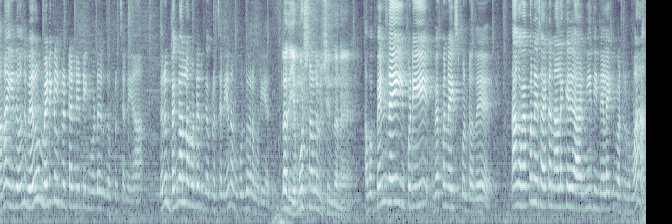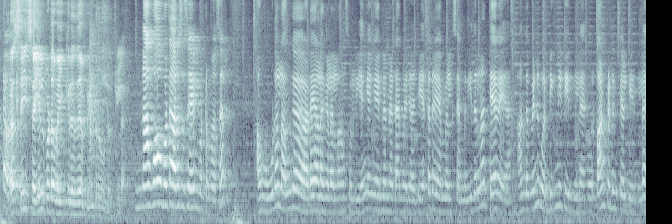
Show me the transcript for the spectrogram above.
ஆனால் இது வந்து வெறும் மெடிக்கல் ஃப்ரெட்டர்னிட்டிக்கு மட்டும் இருக்க பிரச்சனையா? வெறும் பெங்காலில் மட்டும் இருக்க பிரச்சனையை நம்ம கொண்டு வர முடியாது. இல்லை அது எமோஷனலான விஷயம் தானே? அப்போ பெண்ணை இப்படி வெப்பனைஸ் பண்ணுறது நாங்கள் வெப்பனைஸ் ஆகிட்டா நாளைக்கு நீதி நிலைக்கு பட்டுருமா? அரசை செயல்பட வைக்கிறது அப்படின்றது ஒன்று இருக்குல்ல. நான் கோவப்பட்டு அரசு செயல்பட்டுருமா சார்? அவங்க உடல் அங்க அடையாளங்கள் எல்லாம் சொல்லி எங்கெங்கே என்னென்ன டேமேஜ் ஆச்சு எத்தனை எம்எல் செம்மன் இதெல்லாம் தேவையா? அந்த பெண்ணுக்கு ஒரு டிக்னிட்டி இருக்குல்ல ஒரு கான்ஃபிடென்ஷியாலிட்டி இருக்குல்ல.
